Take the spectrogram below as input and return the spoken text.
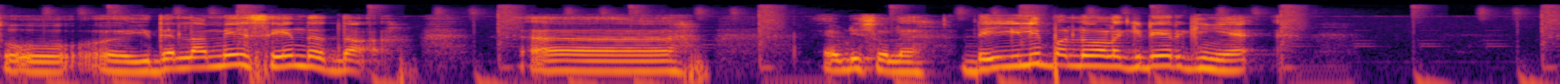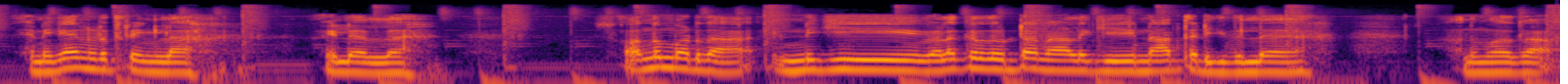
ஸோ இதெல்லாமே சேர்ந்தது தான் எப்படி சொல்ல? டெய்லியும் பல்லு வளர்க்கிட்டே இருக்கீங்க. என்னைக்கா நிறுத்துறீங்களா இல்லை இல்லை. அந்த மாதிரி தான் இன்றைக்கி விளக்குறத விட்டால் நாளைக்கு நாற்றடிக்குதுல்ல அந்த மாதிரி தான்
